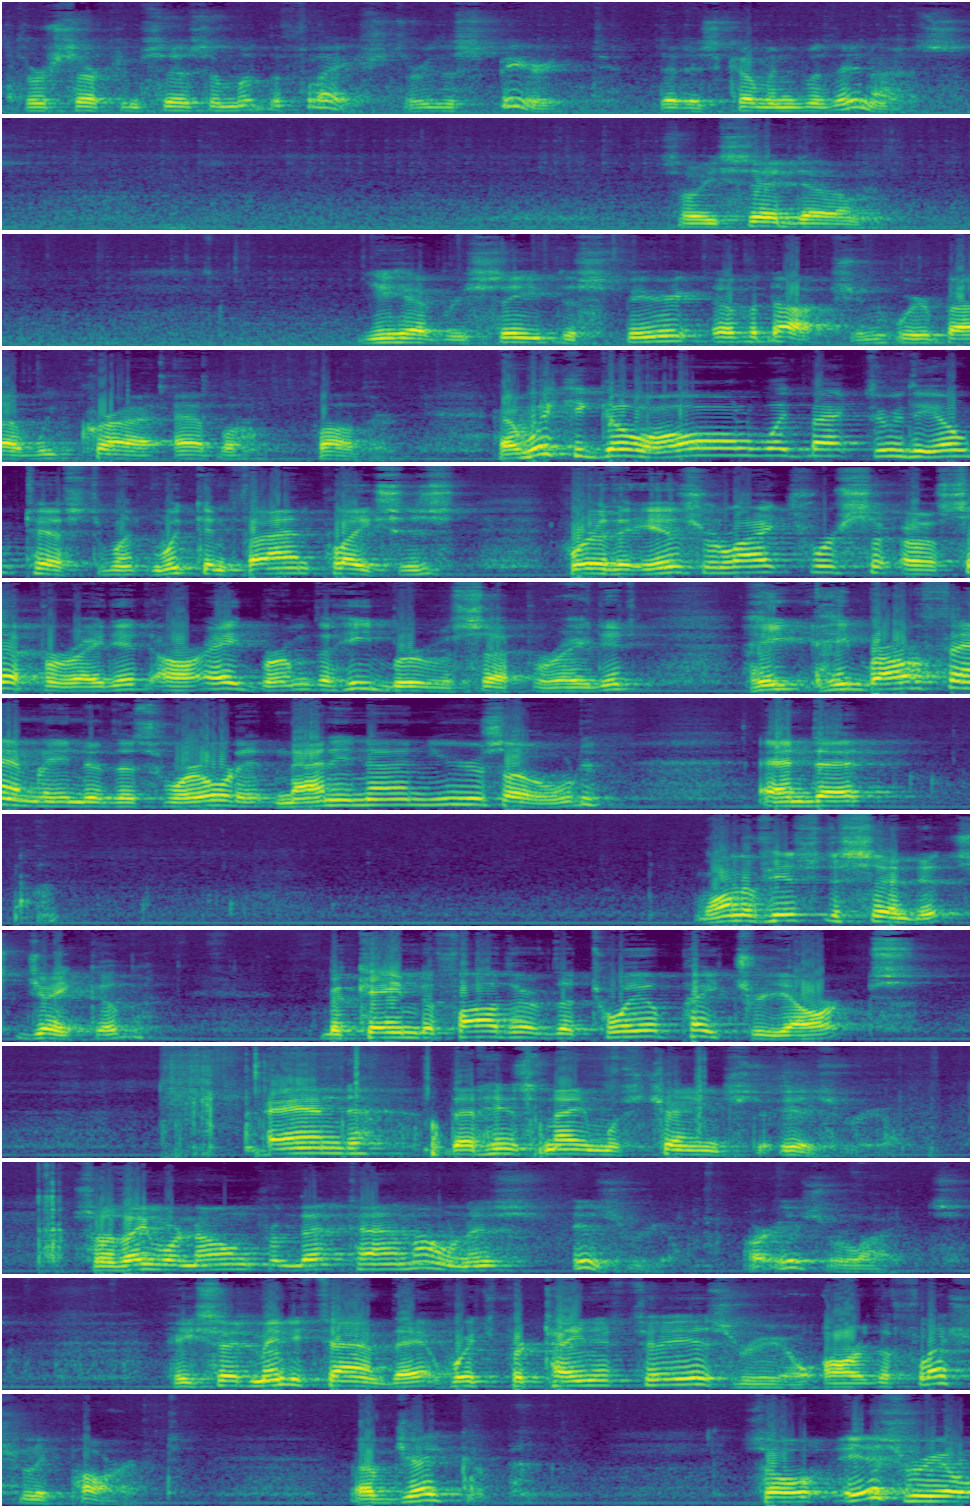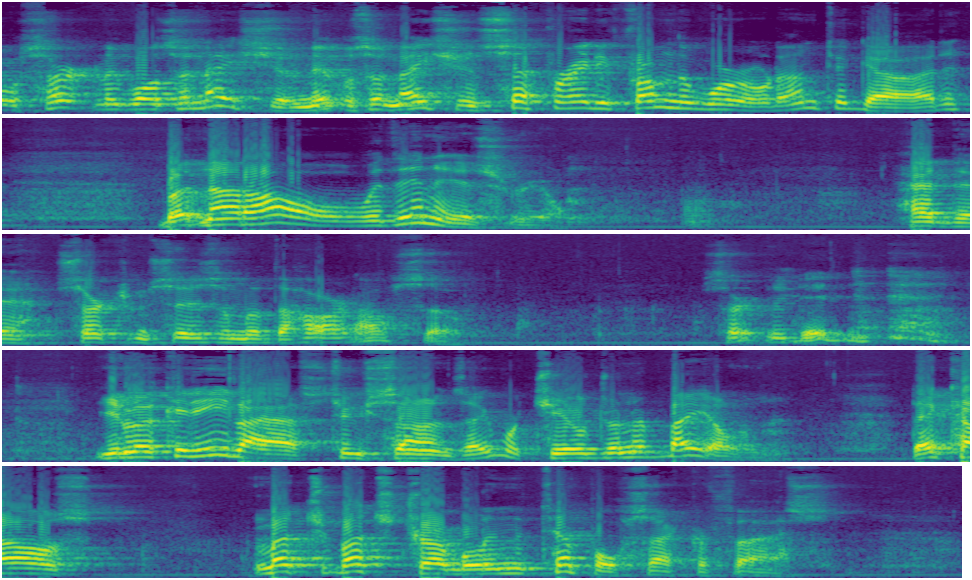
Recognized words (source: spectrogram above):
through circumcision of the flesh, through the Spirit that is coming within us. So he said, uh, Ye have received the Spirit of adoption, whereby we cry, Abba, Father. And we could go all the way back through the Old Testament. We can find places where the Israelites were uh, separated, or Abram, the Hebrew, was separated. He, he brought a family into this world at 99 years old, and that one of his descendants, Jacob, became the father of the 12 patriarchs, and that his name was changed to Israel. So they were known from that time on as Israel or Israelites. He said many times that which pertaineth to Israel are the fleshly part of Jacob. So Israel certainly was a nation. It was a nation separated from the world unto God, but not all within Israel had the circumcision of the heart also. Certainly didn't. You look at Eli's two sons, they were children of Balaam. They caused much, much trouble in the temple sacrifice.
